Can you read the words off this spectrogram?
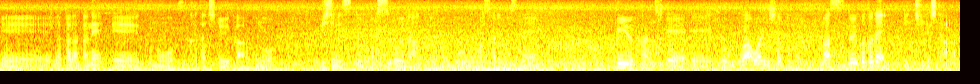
えー、なかなかね、えー、この形というかこのビジネスというのはすごいなというふうに思わされますね、っていう感じで、えー、今日は終わりにしたいと思います。ということでリッチーでした。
